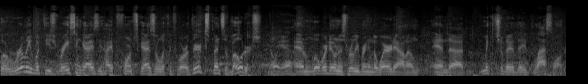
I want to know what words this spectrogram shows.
But really what these racing guys, the high performance guys are looking for, they're expensive motors. Oh yeah. And what we're doing is really bringing the wear down them and uh, making sure they, they last longer.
